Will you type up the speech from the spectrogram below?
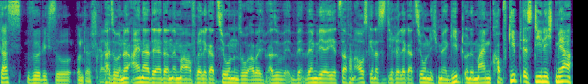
Das würde ich so unterschreiben. Also ne, einer, der dann immer auf Relegation und so, aber ich, also wenn wir jetzt davon ausgehen, dass es die Relegation nicht mehr gibt und in meinem Kopf gibt es die nicht mehr,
